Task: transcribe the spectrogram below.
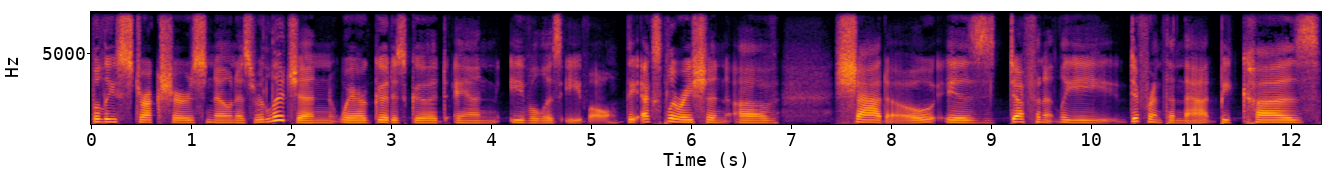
belief structures known as religion, where good is good and evil is evil. The exploration of shadow is definitely different than that because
